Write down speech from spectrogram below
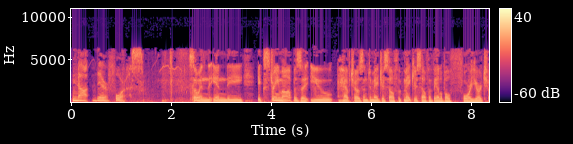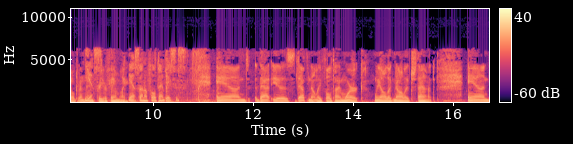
not there for us. So in in the extreme opposite, you have chosen to make yourself make yourself available for your children and for your family. Yes, on a full-time basis. And that is definitely full time work. We all acknowledge that. And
